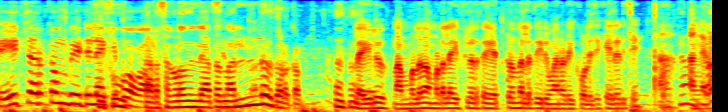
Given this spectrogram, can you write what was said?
ടീച്ചർക്കും വീട്ടിലേക്ക് പോകാം. തടസ്സങ്ങളൊന്നും ഇല്ലാത്ത നല്ലൊരു തുടക്കം. ലൈലു നമ്മൾ നമ്മുടെ ലൈഫിലെടുത്ത ഏറ്റവും നല്ല തീരുമാനം ഈ കോളേജ് കയ്യിലടിച്ച് എടതേ അങ്ങനെ.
